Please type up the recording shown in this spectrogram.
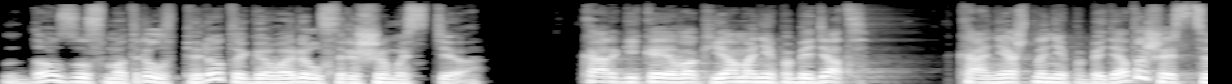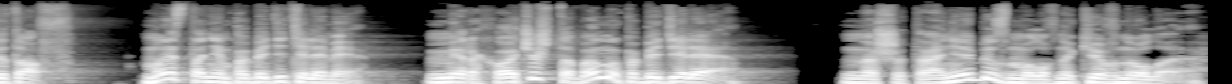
Дозу смотрел вперед и говорил с решимостью. «Каргика и его Кьёма не победят! Конечно, не победят и шесть цветов! Мы станем победителями! Мир хочет, чтобы мы победили!» Нашитание безмолвно кивнула.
